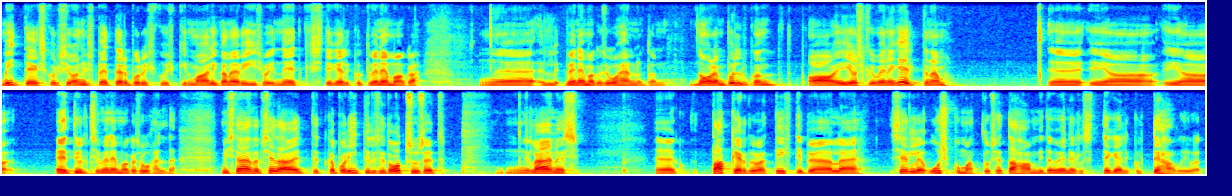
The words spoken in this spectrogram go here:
mitte ekskursioonis Peterburis kuskil Mali galeriis, vaid need, kes tegelikult Venemaaga, Venemaaga suhelnud on. noorem põlvkond A ei oska vene keelt enam. Äh, ja, ja et üldse Venemaaga suhelda, mis tähendab seda, et, et ka poliitilised otsused läänes äh, takerduvad tihtipeale selle uskumatuse taha, mida venelased tegelikult teha võivad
